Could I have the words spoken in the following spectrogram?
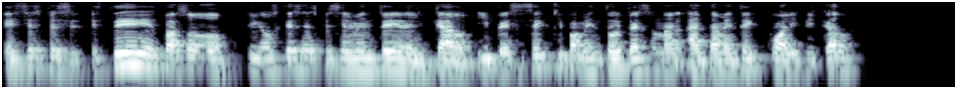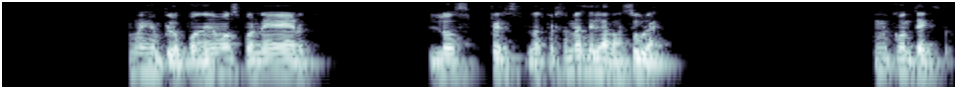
este, este paso, digamos que es especialmente delicado y precisa equipamiento y personal altamente cualificado. Un ejemplo, podemos poner las personas de la basura. Un contexto.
